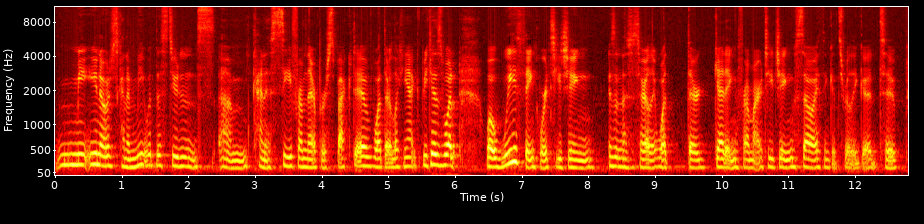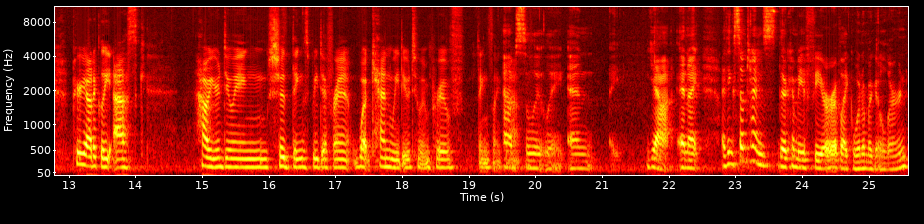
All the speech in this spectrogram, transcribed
meet, you know, just kind of meet with the students, um, kind of see from their perspective what they're looking at. Because what what we think we're teaching isn't necessarily what they're getting from our teaching. So I think it's really good to periodically ask how you're doing, should things be different, what can we do to improve, things like that. Absolutely. And Yeah, and I, I think sometimes there can be a fear of like, what am I going to learn?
